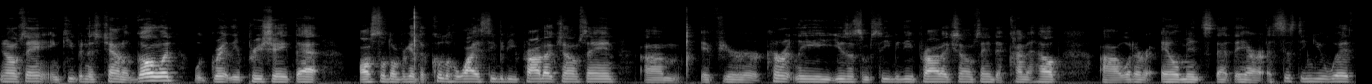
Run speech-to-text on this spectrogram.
You know what I'm saying? And keeping this channel going. Would greatly appreciate that. Also, don't forget the Kula Hawaii CBD products. You know what I'm saying? Um, if you're currently using some CBD products, you know what I'm saying, to kind of help uh, whatever ailments that they are assisting you with,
